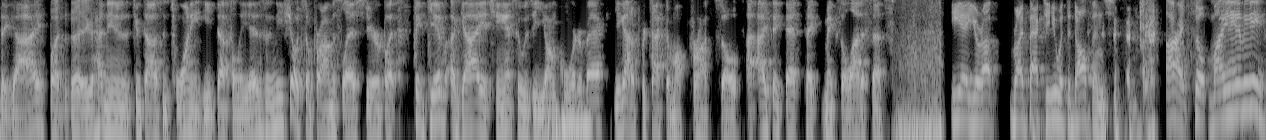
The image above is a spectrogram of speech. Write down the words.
the guy. But uh, heading into 2020, he definitely is, and he showed some promise last year. But to give a guy a chance who is a young quarterback, you got to protect him up front. So I, I think that pick makes a lot of sense. Yeah, you're up right back to you with the Dolphins. All right. So Miami,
